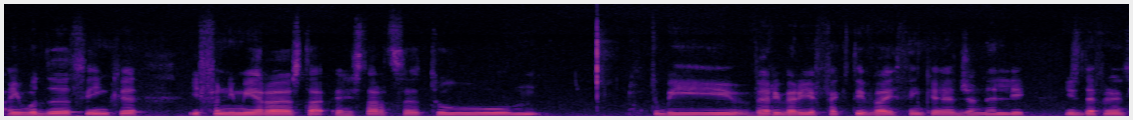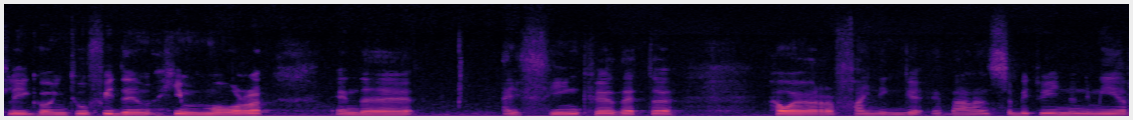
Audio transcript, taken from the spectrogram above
I would uh, think uh, if Nimir uh, sta- uh, starts uh, to um, to be very very effective, I think uh, Giannelli is definitely going to feed him, more, and uh, I think uh, that. However, finding a balance between Nimir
